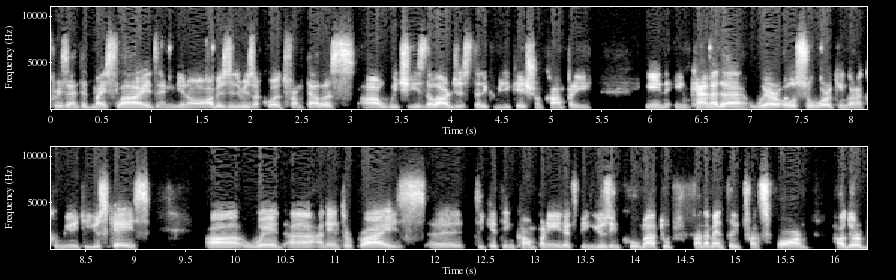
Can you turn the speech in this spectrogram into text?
presented my slides and, you know, obviously there is a quote from TELUS, uh, which is the largest telecommunication company in, in Canada. We're also working on a community use case uh, with uh, an enterprise uh, ticketing company that's been using Kuma to fundamentally transform how they're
